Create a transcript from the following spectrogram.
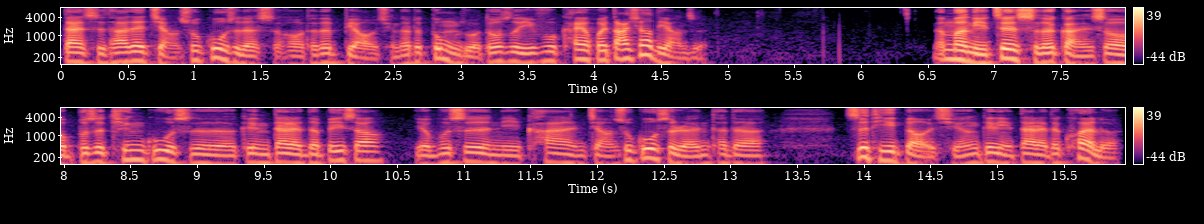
但是他在讲述故事的时候，他的表情、他的动作都是一副开怀大笑的样子。那么你这时的感受，不是听故事给你带来的悲伤，也不是你看讲述故事人他的肢体表情给你带来的快乐，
